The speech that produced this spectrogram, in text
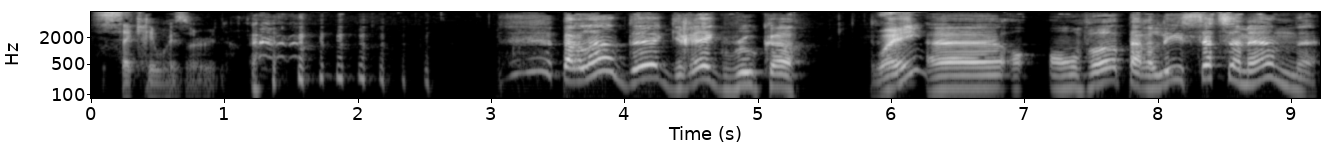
Sacré wizard. Parlant de Greg Ruka. Oui? Euh, on, on va parler cette semaine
